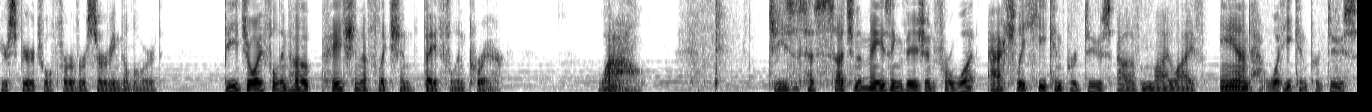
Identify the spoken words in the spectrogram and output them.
your spiritual fervor serving the Lord, be joyful in hope, patient in affliction, faithful in prayer. Wow. Jesus has such an amazing vision for what actually he can produce out of my life and what he can produce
